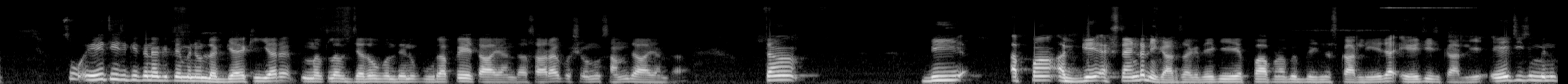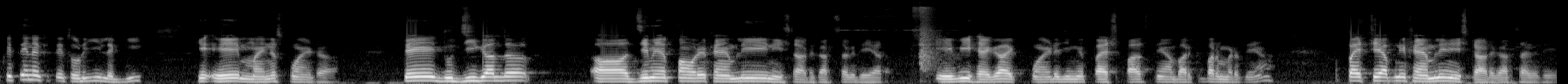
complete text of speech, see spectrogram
ਸੋ ਇਹ ਚੀਜ਼ ਕਿਤੇ ਨਾ ਕਿਤੇ ਮੈਨੂੰ ਲੱਗਿਆ ਕਿ ਯਾਰ ਮਤਲਬ ਜਦੋਂ ਬੰਦੇ ਨੂੰ ਪੂਰਾ ਭੇਤ ਆ ਜਾਂਦਾ, ਸਾਰਾ ਕੁਝ ਉਹਨੂੰ ਸਮਝ ਆ ਜਾਂਦਾ, ਤਾਂ ਵੀ ਆਪਾਂ ਅੱਗੇ ਐਕਸਟੈਂਡ ਨਹੀਂ ਕਰ ਸਕਦੇ ਕਿ ਆਪਾਂ ਆਪਣਾ ਕੋਈ ਬਿਜ਼ਨਸ ਕਰ ਲਈਏ ਜਾਂ ਇਹ ਚੀਜ਼ ਕਰ ਲਈਏ। ਇਹ ਚੀਜ਼ ਮੈਨੂੰ ਕਿਤੇ ਨਾ ਕਿਤੇ ਥੋੜੀ ਜਿਹੀ ਲੱਗੀ ਕਿ ਇਹ ਮਾਈਨਸ ਪੁਆਇੰਟ ਆ। ਤੇ ਦੂਜੀ ਗੱਲ ਜਿਵੇਂ ਆਪਾਂ ਉਰੇ ਫੈਮਿਲੀ ਨਹੀਂ ਸਟਾਰਟ ਕਰ ਸਕਦੇ ਯਾਰ। ਇਹ ਵੀ ਹੈਗਾ ਇੱਕ ਪੁਆਇੰਟ ਜਿਵੇਂ ਪੈਸ ਪਾਸ ਤੇ ਆ, ਵਰਕ ਪਰਮਿਟ ਤੇ ਆ, ਆਪਾਂ ਇੱਥੇ ਆਪਣੀ ਫੈਮਿਲੀ ਨਹੀਂ ਸਟਾਰਟ ਕਰ ਸਕਦੇ।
